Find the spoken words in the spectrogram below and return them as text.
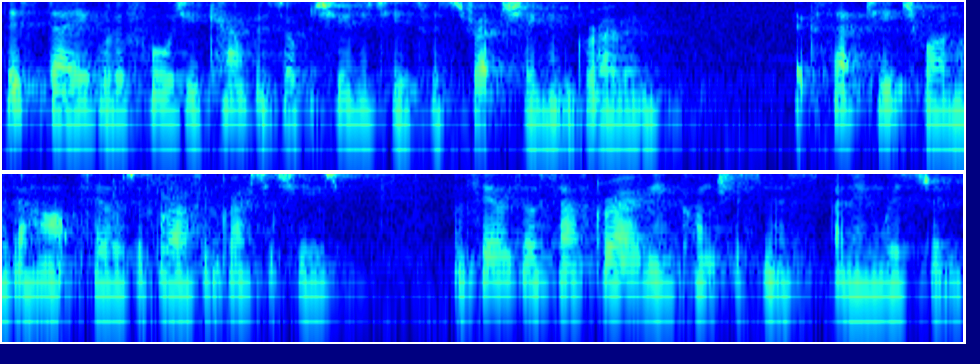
This day will afford you countless opportunities for stretching and growing. Accept each one with a heart filled of love and gratitude, and feel yourself growing in consciousness and in wisdom.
